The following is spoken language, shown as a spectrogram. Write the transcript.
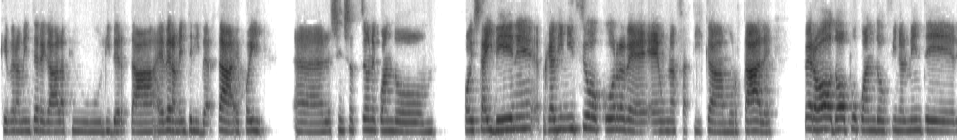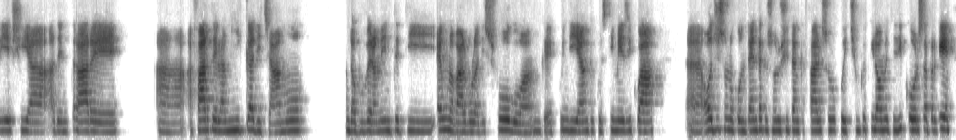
che veramente regala più libertà, è veramente libertà. E poi eh, la sensazione quando poi stai bene, perché all'inizio correre è una fatica mortale, però dopo quando finalmente riesci a, ad entrare a, a farti l'amica, diciamo, dopo veramente ti è una valvola di sfogo anche, quindi anche questi mesi qua, eh, oggi sono contenta che sono riuscita anche a fare solo quei 5 km di corsa perché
